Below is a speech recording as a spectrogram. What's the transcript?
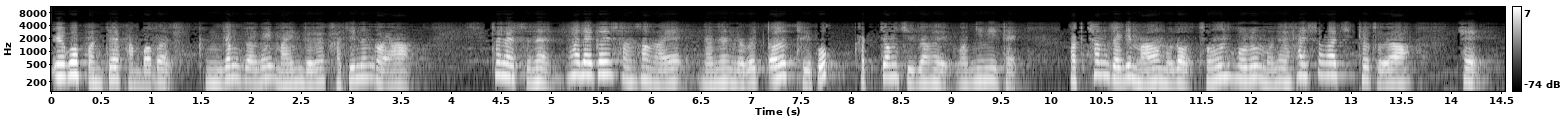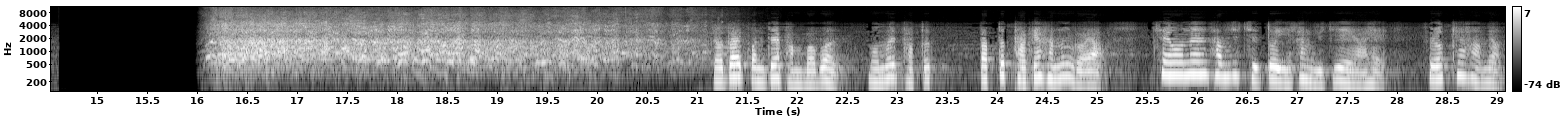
일곱 번째 방법은 긍정적인 마인드를 가지는 거야. 스트레스는 혈액을 산성하여 면역력을 떨어뜨리고 각종 질병의 원인이 돼. 낙천적인 마음으로 좋은 호르몬을 활성화 시켜줘야 해. 여덟 번째 방법은 몸을 따뜻, 따뜻하게 하는 거야. 체온은 37도 이상 유지해야 해. 그렇게 하면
